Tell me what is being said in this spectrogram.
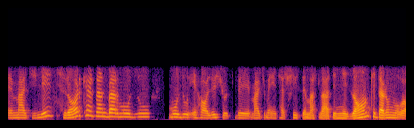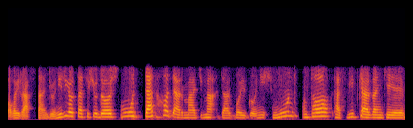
مجلس اصرار کردن بر موضوع. موضوع احاله شد به مجمع تشخیص مسلحت نظام که در اون موقع آقای رفسنجانی ریاستشو داشت. مدت ها در مجمع در بایگانیش موند تا تصویب کردن که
